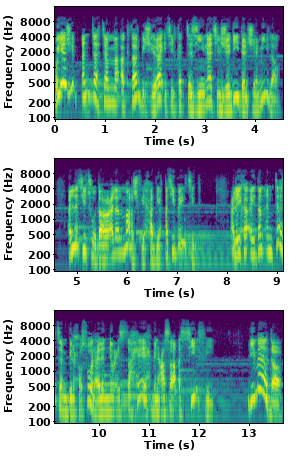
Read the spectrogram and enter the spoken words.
ويجب أن تهتم أكثر بشراء تلك التزيينات الجديدة الجميلة التي توضع على المرج في حديقة بيتك. عليك أيضا أن تهتم بالحصول على النوع الصحيح من عصا السيلفي. لماذا؟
